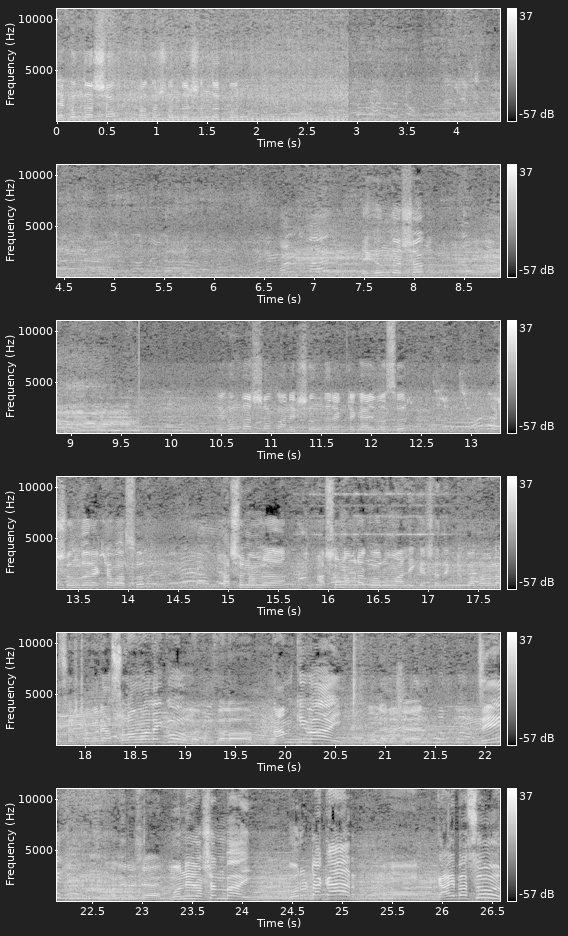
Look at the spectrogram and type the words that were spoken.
দেখুন দর্শক, কত সুন্দর সুন্দর গরু। দেখুন দর্শক। দেখুন দর্শক অনেক সুন্দর একটা গাই বাছুর অনেক সুন্দর একটা বাছুর। আসুন আমরা আসুন আমরা গরু মালিকের সাথে একটু কথা বলার চেষ্টা করি। আসসালামু আলাইকুম। সালাম। নাম কি ভাই? মনির হোসেন। জি? মনির হোসেন। মনির হোসেন ভাই গরুটা কার? গাই বাছুর?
